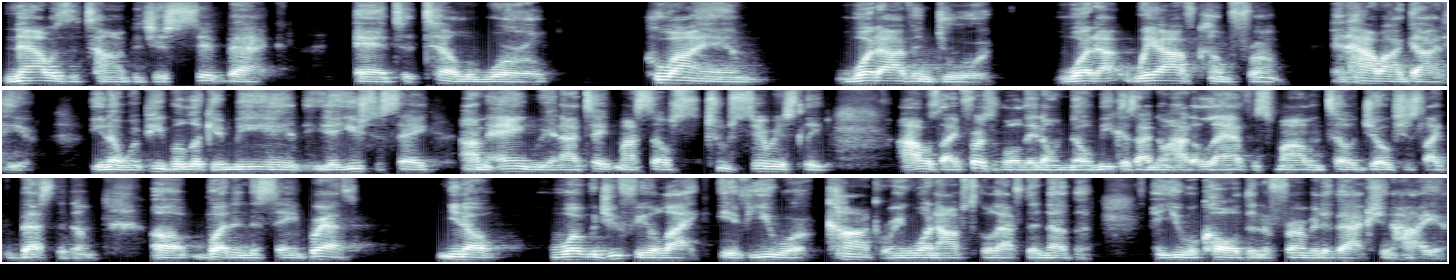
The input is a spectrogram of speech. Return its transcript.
Now is the time to just sit back and to tell the world who I am, what I've endured, what I, where I've come from, and how I got here. You know, when people look at me and they used to say I'm angry and I take myself too seriously, I was like, first of all, they don't know me because I know how to laugh and smile and tell jokes just like the best of them. Uh, but in the same breath, you know, what would you feel like if you were conquering one obstacle after another and you were called an affirmative action hire?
